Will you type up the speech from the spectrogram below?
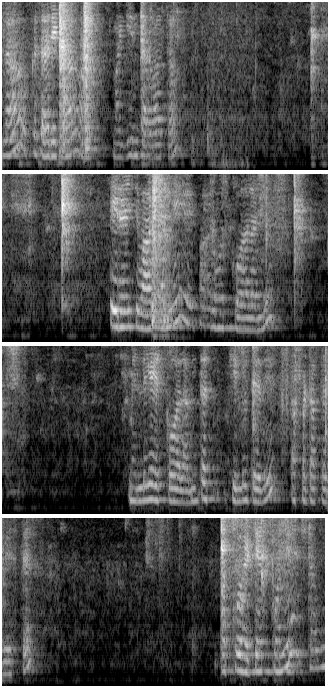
ఇలా ఒక్కసారి ఇట్లా మగ్గిన తర్వాత ఈ రైస్ వాటర్ని పారబోసుకోవాలండి. మెల్లిగా వేసుకోవాలి. అంతా చిల్లుతుంది. టప్పటప్ప వేస్తే తక్కువ పెట్టేసుకొని స్టవ్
